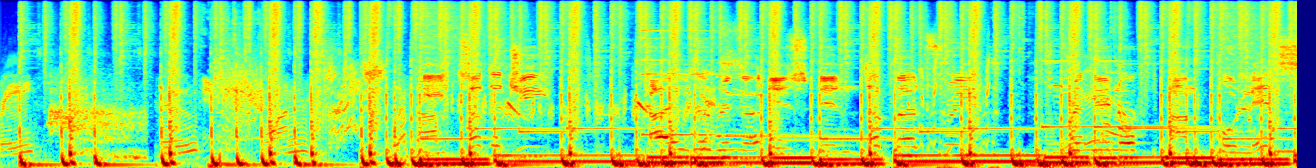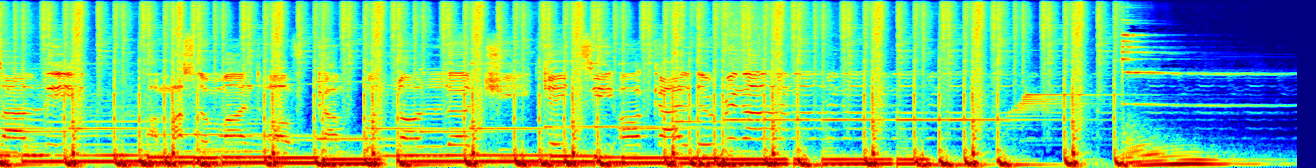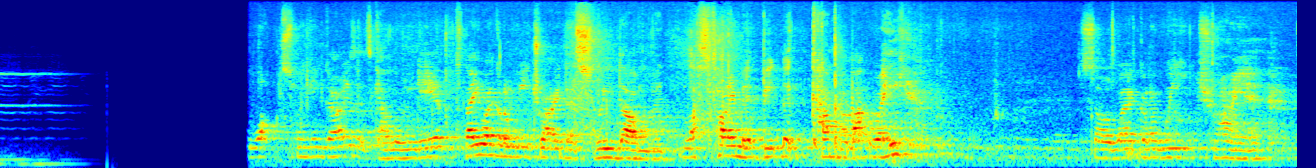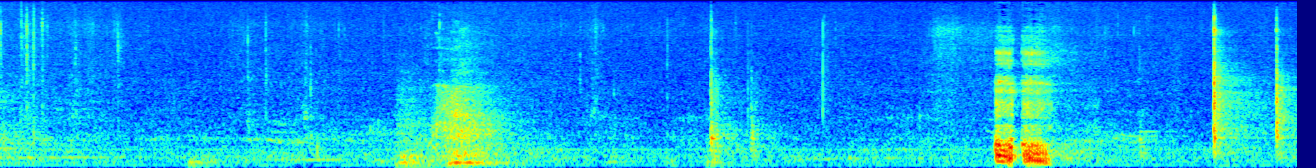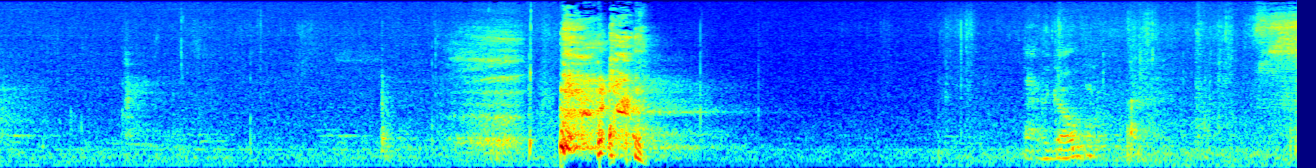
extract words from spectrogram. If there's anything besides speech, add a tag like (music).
Three, two, Today we're going to retry the swing down. Last time it beat the camera battery. So we're going to retry it.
